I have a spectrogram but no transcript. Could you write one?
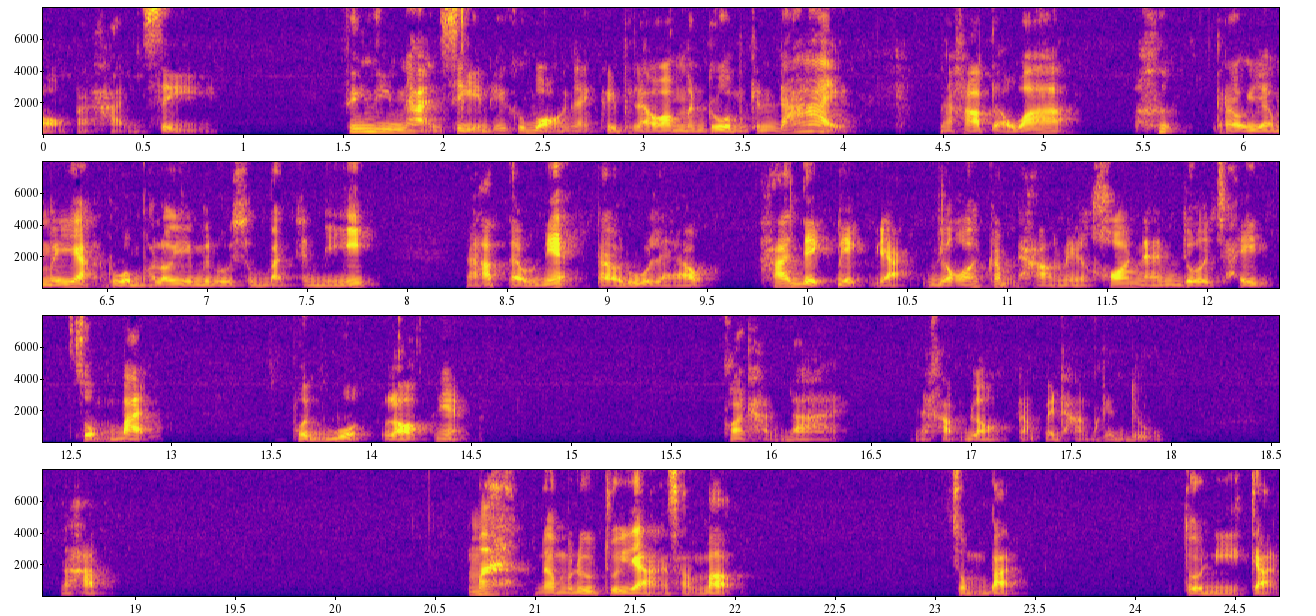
2กับฐาน 4 ซึ่งจริงฐาน4ที่กูบอกในคลิปที่แล้วว่ามันรวมกันได้นะครับ แต่ว่าเรายังไม่อยากรวมเพราะเรายังไม่รู้สมบัติอันนี้นะครับ แต่วันนี้เรารู้แล้วถ้าเด็กๆ อยากย้อนกลับทางในข้อนั้น โดยใช้สมบัติผลบวกล็อกเนี่ยก็ทำได้นะครับ ลองกลับไปทำกันดูนะครับมาเรามาดูตัวอย่างสำหรับสมบัติตัวนี้กัน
